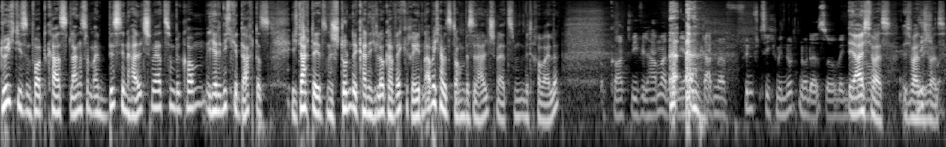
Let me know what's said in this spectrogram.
durch diesen Podcast langsam ein bisschen Halsschmerzen bekommen. Ich hätte nicht gedacht, dass ich dachte jetzt eine Stunde kann ich locker wegreden, aber ich habe jetzt doch ein bisschen Halsschmerzen mittlerweile. Oh Gott, wie viel haben wir denn? Wir haben gerade mal 50 Minuten oder so. Ja, ich weiß, ich weiß, ich weiß.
